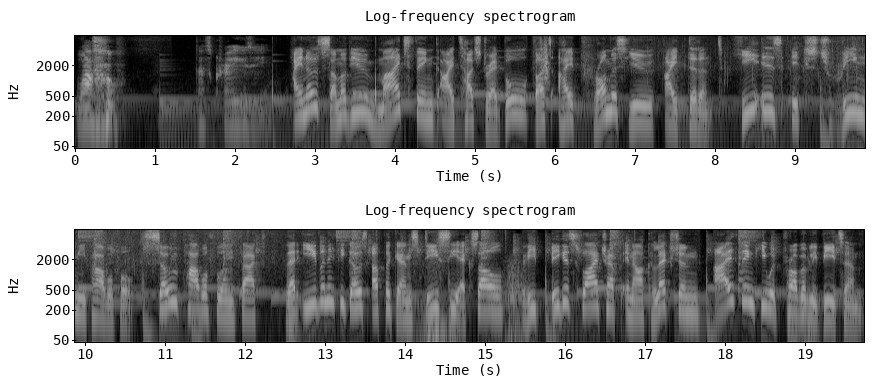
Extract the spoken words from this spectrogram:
Wow, that's crazy. I know some of you might think I touched Red Bull, but I promise you I didn't. He is extremely powerful, so powerful in fact that even if he goes up against DCXL, the biggest flytrap in our collection, I think he would probably beat him.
